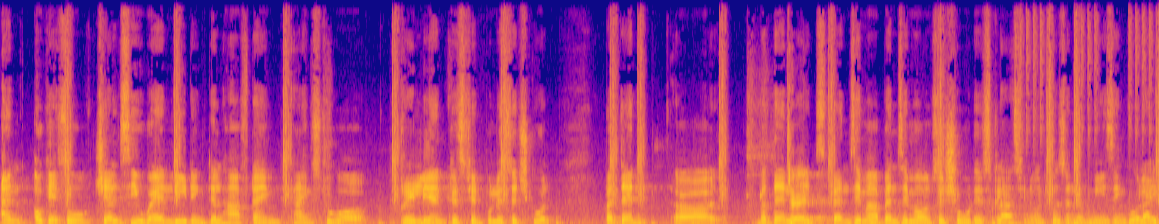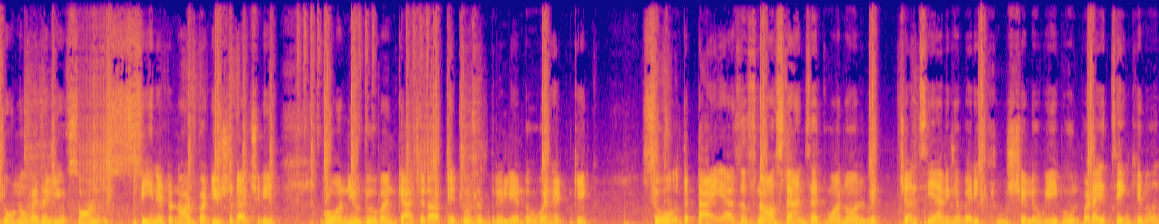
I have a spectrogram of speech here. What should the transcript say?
and okay, so Chelsea were leading till halftime thanks to a brilliant Christian Pulisic goal. But then, uh, but then right. it's Benzema. Benzema also showed his class. You know, it was an amazing goal. I don't know whether you've saw, seen it or not, but you should actually go on YouTube and catch it up. It was a brilliant overhead kick. So the tie as of now stands at one all with Chelsea having a very crucial away goal. But I think you know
